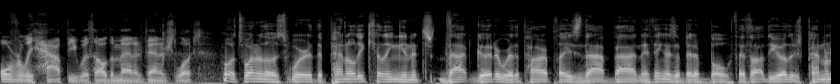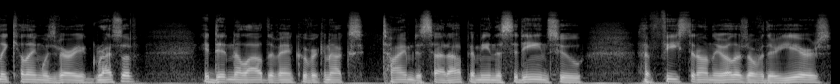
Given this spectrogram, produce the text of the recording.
overly happy with how the man advantage looked. Well, it's one of those where the penalty killing unit's that good or where the power play is that bad. And I think it was a bit of both. I thought the Oilers' penalty killing was very aggressive. It didn't allow the Vancouver Canucks time to set up. I mean, the Sedins, who have feasted on the Oilers over their years,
